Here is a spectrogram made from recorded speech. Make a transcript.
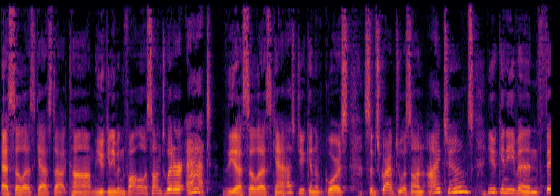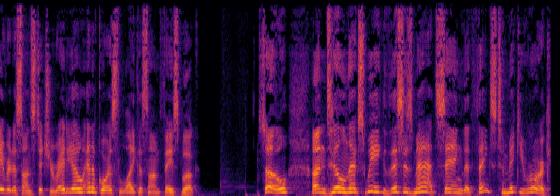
slscast.com. You can even follow us on Twitter at the SLScast. You can, of course, subscribe to us on iTunes. You can even favorite us on Stitcher Radio, and of course, like us on Facebook. So, until next week, this is Matt saying that thanks to Mickey Rourke,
